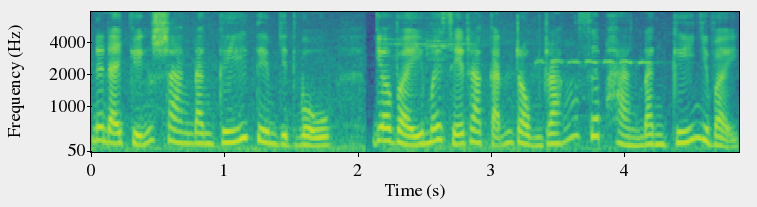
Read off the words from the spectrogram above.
nên đã chuyển sang đăng ký tiêm dịch vụ. Do vậy mới xảy ra cảnh rồng rắn xếp hàng đăng ký như vậy.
